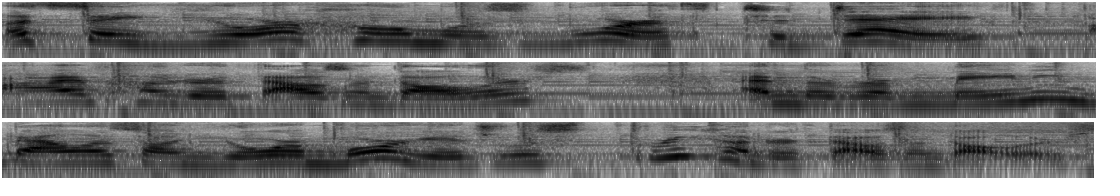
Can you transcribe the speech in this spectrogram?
let's say your home was worth today $500,000 and the remaining balance on your mortgage was $300,000.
